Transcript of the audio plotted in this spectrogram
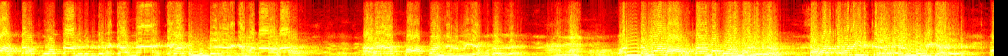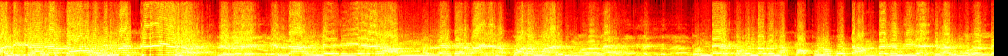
ஆத்தா போத்தான்னு கிடக்காம கிழக்கு முண்டை நினைக்க மாட்டாங்களா? அழகா பாப்பான்னு சொல்லுமையா முதல்ல. ஆமா. வந்தமா ஆபத்தானமா போன மாட்டேன் சமத்தவன் இருக்கிறவங்க எனக்கு பிடிக்காது. அடிக்கிறாங்க எது எல்லாரும் பேசிய மிருதங்கார் வாயில நான் பழமா இருக்கு முதல்ல. தொண்டைய திறந்ததை நான் பப்புனை போட்டு அந்த கஞ்சி காய்ச்சினாரு முதல்ல?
